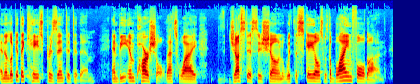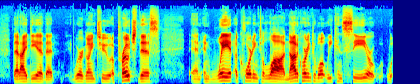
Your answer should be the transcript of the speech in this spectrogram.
and then look at the case presented to them and be impartial. That's why justice is shown with the scales, with the blindfold on. That idea that we're going to approach this and, and weigh it according to law, not according to what we can see or w-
